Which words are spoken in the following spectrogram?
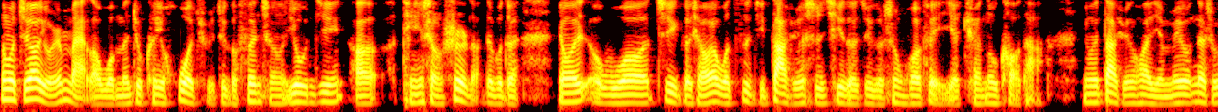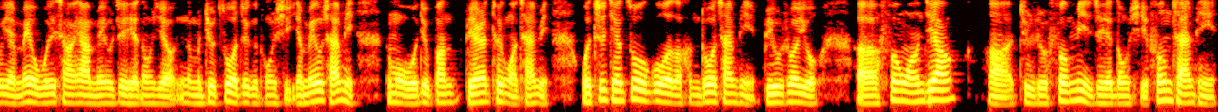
那么只要有人买了，我们就可以获取这个分成佣金啊，挺省事的，对不对？因为我这个小外我自己大学时期的这个生活费也全都靠他，因为大学的话也没有那时候也没有微商呀，没有这些东西，那么就做这个东西也没有产品，那么我就帮别人推广产品。我之前做过的很多产品，比如说有呃蜂王浆。啊，就是蜂蜜这些东西，蜂产品，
